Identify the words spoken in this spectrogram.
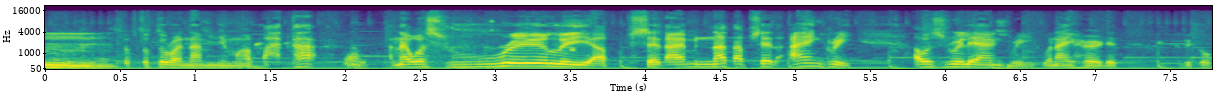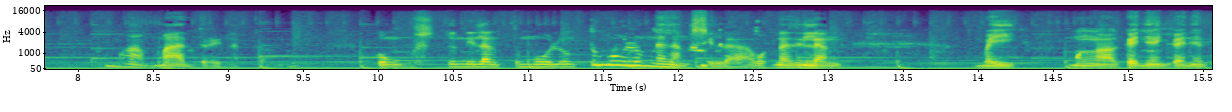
Mm. So, tuturuan namin yung mga bata. And I was really upset. I'm not upset, angry. I was really angry when I heard it. Sabi ko, mga madre na to. Kung gusto nilang tumulong, tumulong na lang sila. Huwag na nilang may mga ganyan-ganyan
